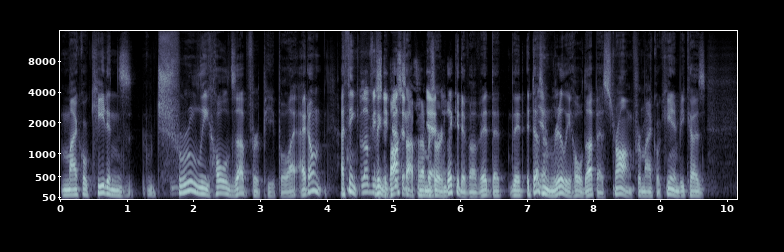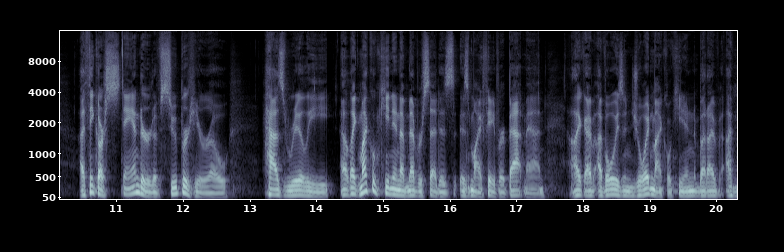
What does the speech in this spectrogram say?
Michael Keaton's truly holds up for people. I, I don't. I think, Well, I think the box office numbers yeah. are indicative of it. That, that it doesn't really hold up as strong for Michael Keaton because I think our standard of superhero has really uh, like Michael Keaton. I've never said is is my favorite Batman. Like I've I've always enjoyed Michael Keaton, but I've I've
